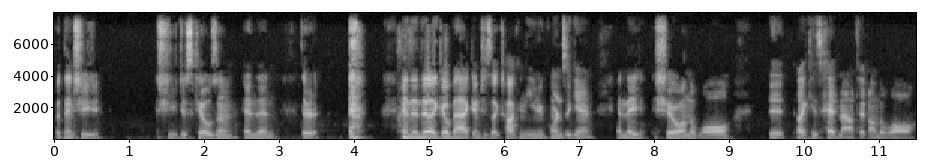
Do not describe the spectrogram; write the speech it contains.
but then she she just kills him and then they're and then they like go back and she's like talking to unicorns again and they show on the wall it like his head mounted on the wall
